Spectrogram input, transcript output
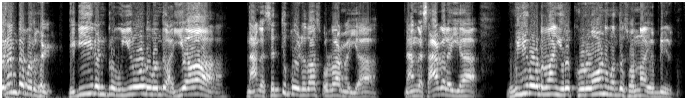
இறந்தவர்கள் திடீரென்று உயிரோடு வந்து ஐயா நாங்க செத்து போயிட்டதா சொல்றாங்க ஐயா. நாங்க சாகல ஐயா. உயிரோடு தான் இருக்கிறோம்னு வந்து சொன்னா எப்படி இருக்கும்?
